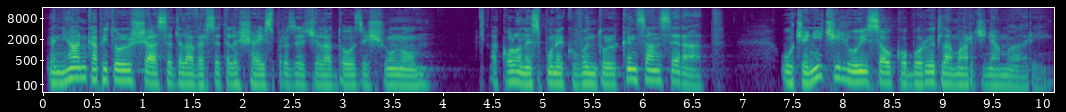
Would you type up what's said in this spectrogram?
În Ioan capitolul 6, de la versetele 16 la 21, acolo ne spune cuvântul, când s-a înserat, ucenicii lui s-au coborât la marginea mării.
